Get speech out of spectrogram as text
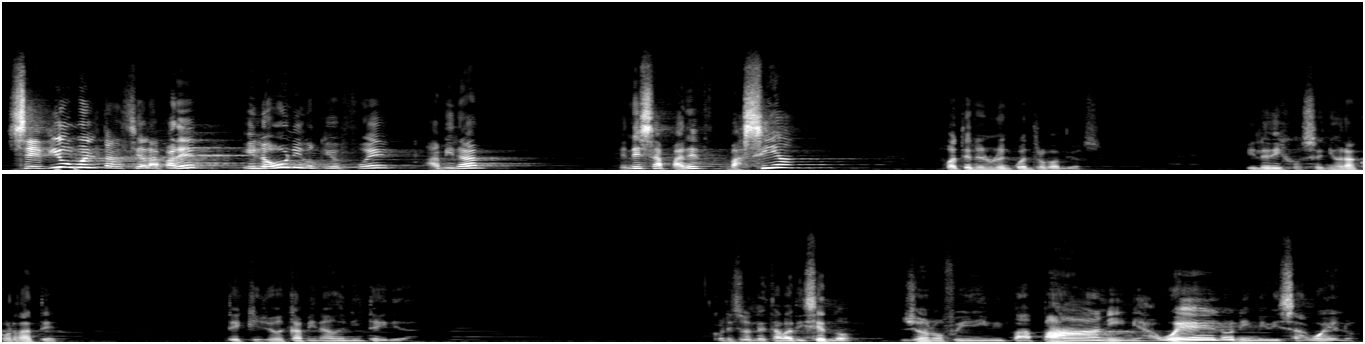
Se dio vuelta hacia la pared y lo único que fue a mirar en esa pared vacía fue a tener un encuentro con Dios. Y le dijo, Señor, acordate de que yo he caminado en integridad. Con eso le estaba diciendo, yo no fui ni mi papá, ni mi abuelo, ni mi bisabuelo.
